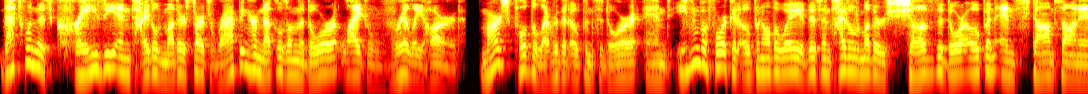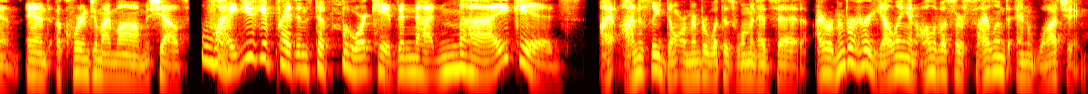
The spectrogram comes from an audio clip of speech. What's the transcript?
That's when this crazy entitled mother starts rapping her knuckles on the door like really hard. Marge pulled the lever that opens the door, and even before it could open all the way, this entitled mother shoves the door open and stomps on in. And according to my mom, shouts, Why do you give presents to four kids and not my kids? I honestly don't remember what this woman had said. I remember her yelling, and all of us are silent and watching.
